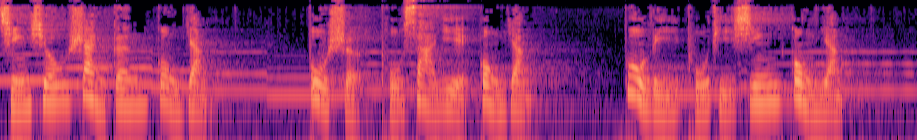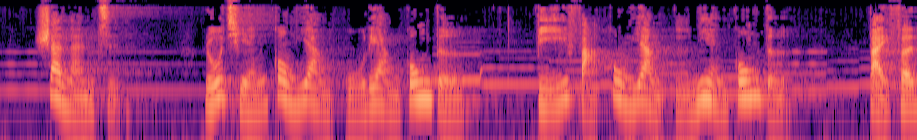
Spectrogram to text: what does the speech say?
勤修善根供养，不舍菩萨业供养，不离菩提心供养。善男子，如前供养无量功德。彼法供养一念功德，百分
